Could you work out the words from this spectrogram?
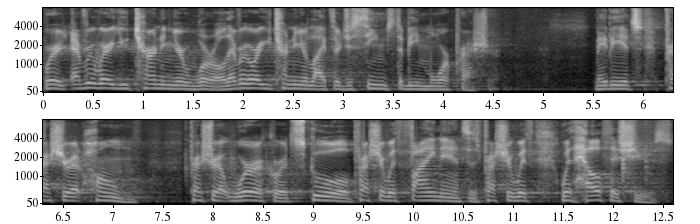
where everywhere you turn in your world, everywhere you turn in your life, there just seems to be more pressure? Maybe it's pressure at home, pressure at work or at school, pressure with finances, pressure with, with health issues.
